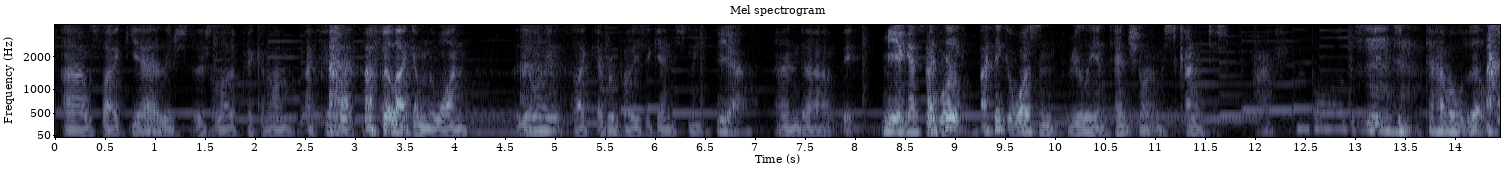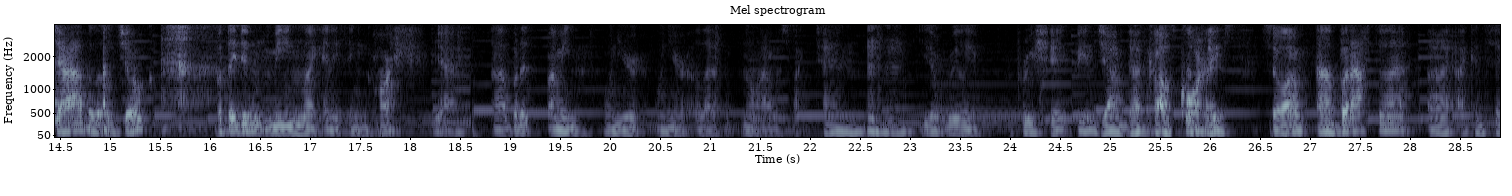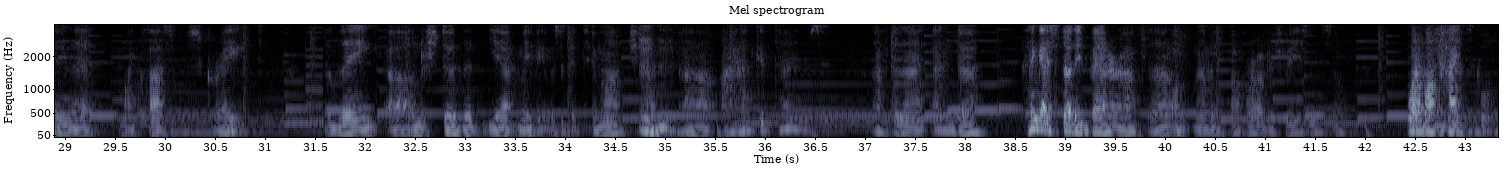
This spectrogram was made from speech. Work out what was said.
I was like, yeah, there's there's a lot of picking on. I feel like I feel like I'm the one, the only like everybody's against me, yeah. and uh, it, Me against the I world. think I think it wasn't really intentional. It was kind of just fashionable to, say, to, Mhm. to have a little jab, a little joke, but they didn't mean like anything harsh. yeah. Uh, but it, I mean, when you're when you're 11, no, I was like 10. hmm You don't really appreciate being jabbed at Of constantly. course. So, um, uh, but after that, I, I can say that my class was great. They uh, understood that, yeah, maybe it was a bit too much, and uh, I had good times after that. And uh, I think I studied better after that. I mean, for obvious reasons. So, What about high school?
